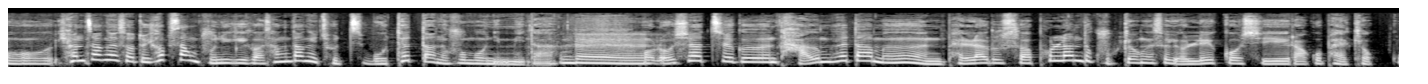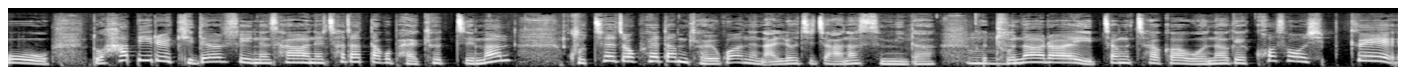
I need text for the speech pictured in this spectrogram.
어, 현장에서도 협상 분위기가 상당히 좋지 못했다는 후문입니다. 네. 어, 러시아 측은 다 다음 회담은 벨라루스와 폴란드 국경에서 열릴 것이라고 밝혔고 또 합의를 기대할 수 있는 사안을 찾았다고 밝혔지만 구체적 회담 결과는 알려지지 않았습니다. 음. 두 나라의 입장차가 워낙에 커서 쉽게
